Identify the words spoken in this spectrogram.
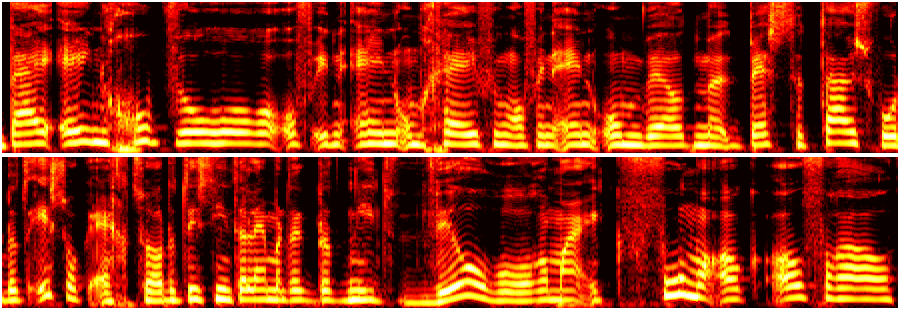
bij één groep wil horen of in één omgeving of in één omweld me het beste thuis voel. Dat is ook echt zo. Dat is niet alleen maar dat ik dat niet wil horen, maar ik voel me ook overal.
